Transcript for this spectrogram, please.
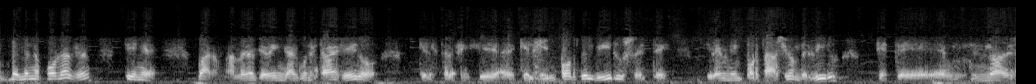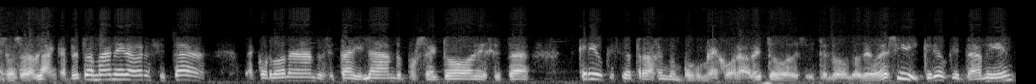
menos población tiene, bueno, a menos que venga algún extranjero que les, que, les importe el virus, este, que una importación del virus, este, no es zona blanca. Pero de todas maneras ahora se está acordonando, se está aislando por sectores, se está, creo que se está trabajando un poco mejor. Ahora esto te lo, debo decir y creo que también,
